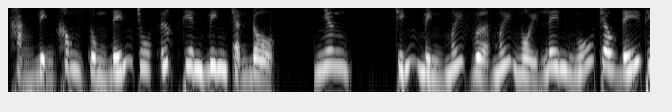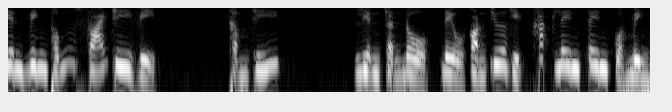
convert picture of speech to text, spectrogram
khẳng định không dùng đến chu tước thiên binh trận đồ. Nhưng, chính mình mới vừa mới ngồi lên ngũ châu đế thiên binh thống soái chi vị. Thậm chí, liền trận đồ đều còn chưa kịp khắc lên tên của mình.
